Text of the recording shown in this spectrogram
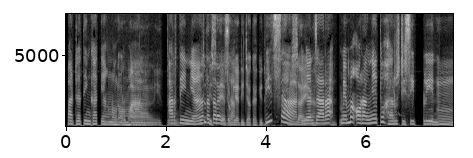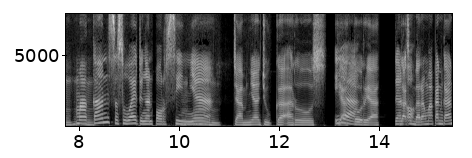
pada tingkat yang normal. normal itu. Artinya itu tetap bisa ya dok ya dijaga gitu. Bisa, bisa dengan ya? cara memang orangnya itu harus disiplin, mm -hmm. makan sesuai dengan porsinya. Mm -hmm. Jamnya juga harus iya. diatur ya. Dan nggak sembarang makan kan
